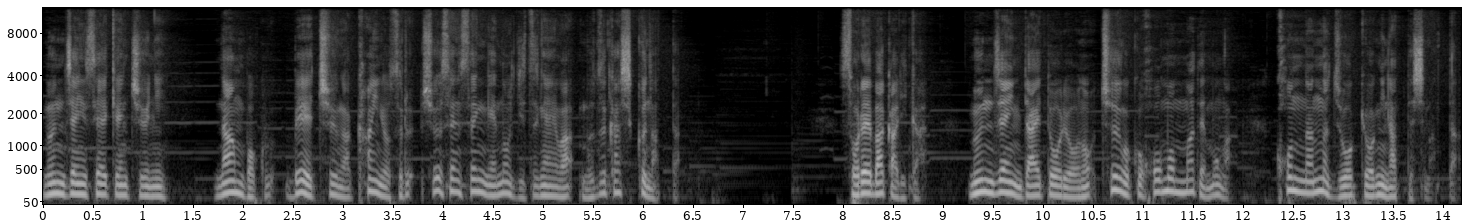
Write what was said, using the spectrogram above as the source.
ムン・ジェイン政権中に南北、米中が関与する終戦宣言の実現は難しくなった。そればかりか、ムン・ジェイン大統領の中国訪問までもが困難な状況になってしまった。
